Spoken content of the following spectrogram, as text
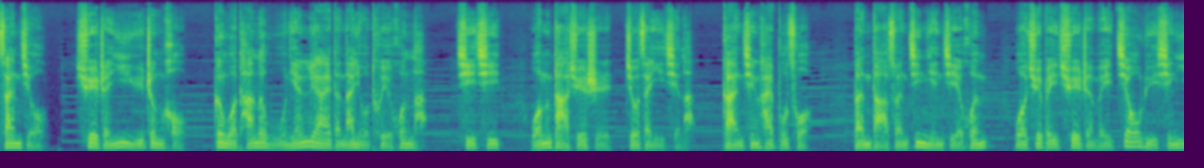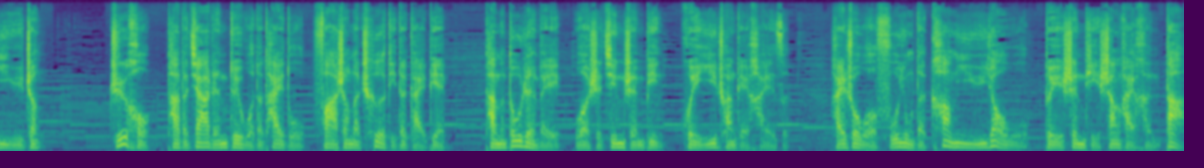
三九确诊抑郁症后，跟我谈了五年恋爱的男友退婚了。七七，我们大学时就在一起了，感情还不错。本打算今年结婚，我却被确诊为焦虑型抑郁症。之后，他的家人对我的态度发生了彻底的改变，他们都认为我是精神病，会遗传给孩子，还说我服用的抗抑郁药物对身体伤害很大，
